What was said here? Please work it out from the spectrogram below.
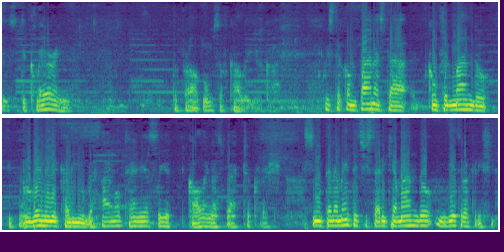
Is declaring the problems of Kali Yuga, Questa campana sta confermando i problemi del Kali Yuga. simultaneously calling us back to Krishna. Simultaneamente ci sta richiamando indietro a Krishna.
